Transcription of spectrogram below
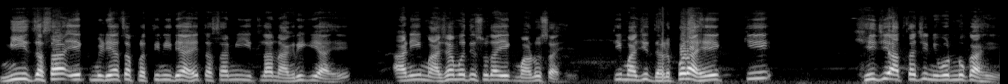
मी जसा एक मीडियाचा प्रतिनिधी आहे तसा मी इथला नागरिकही आहे आणि माझ्यामध्ये सुद्धा एक माणूस आहे. ती माझी धडपड आहे की ही जी आत्ताची निवडणूक आहे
